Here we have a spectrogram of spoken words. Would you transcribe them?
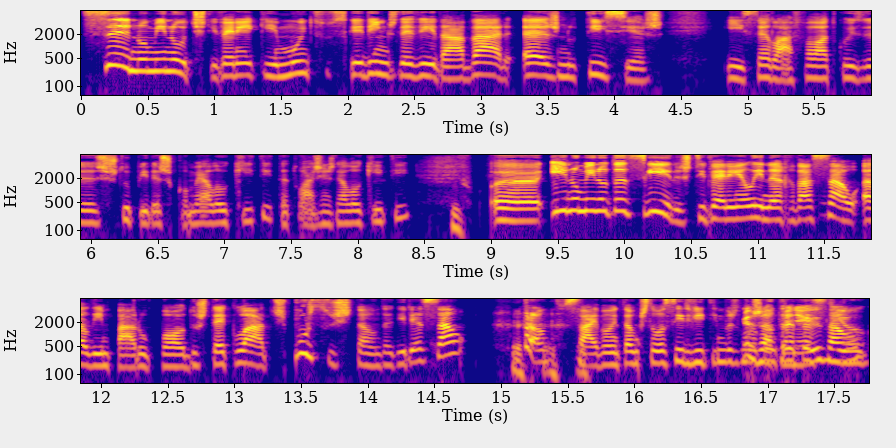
se no minuto estiverem aqui muito sossegadinhos da vida a dar as notícias e, sei lá, falar de coisas estúpidas como Hello Kitty, tatuagens de Hello Kitty, eh, e no minuto a seguir estiverem ali na redação a limpar o pó dos teclados por sugestão da direção, pronto, saibam então que estão a ser vítimas de uma contratação.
